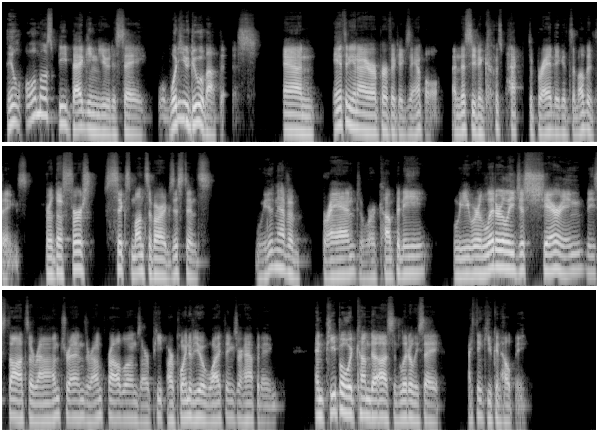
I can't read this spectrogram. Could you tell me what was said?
they'll almost be begging you to say, well, what do you do about this? And Anthony and I are a perfect example. And this even goes back to branding and some other things. For the first six months of our existence, we didn't have a brand or a company. We were literally just sharing these thoughts around trends, around problems, our, pe- our point of view of why things are happening. And people would come to us and literally say, I think you can help me.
